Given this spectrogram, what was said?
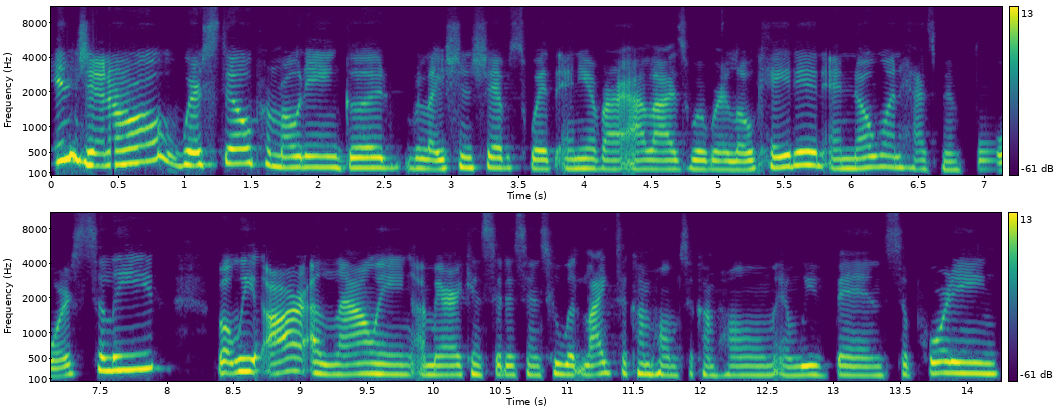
In general, we're still promoting good relationships with any of our allies where we're located, and no one has been forced to leave. But we are allowing American citizens who would like to come home to come home, and we've been supporting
